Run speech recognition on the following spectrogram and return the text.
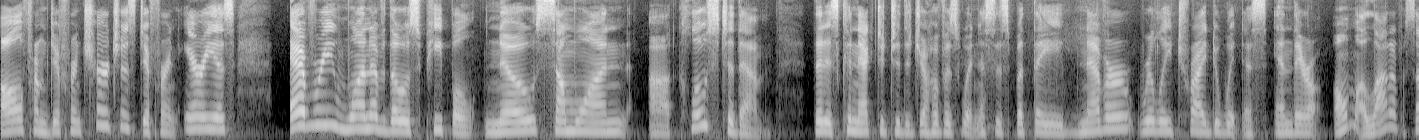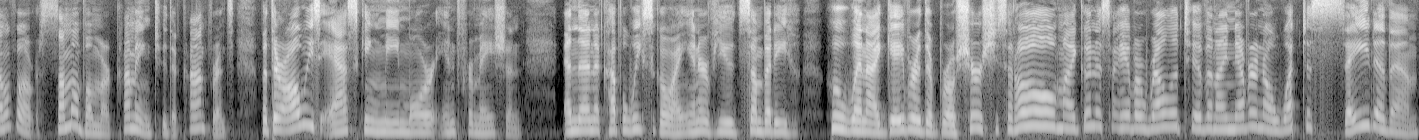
all from different churches, different areas every one of those people know someone uh, close to them that is connected to the Jehovah's Witnesses, but they never really tried to witness. And they're a lot of some of them, some of them are coming to the conference, but they're always asking me more information. And then a couple weeks ago, I interviewed somebody who, when I gave her the brochure, she said, "Oh my goodness, I have a relative, and I never know what to say to them."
